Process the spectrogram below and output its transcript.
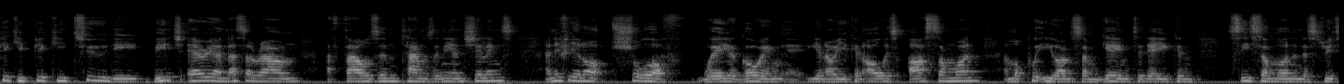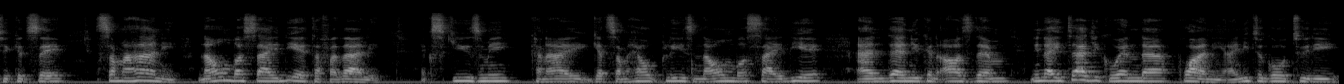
Piki Piki to the beach area. And that's around a thousand Tanzanian shillings. And if you're not sure of where you're going, eh, you know, you can always ask someone. I'm gonna put you on some game today. You can see someone in the street. You could say, Samahani, naomba saidie tafadhali. Excuse me, can I get some help please? Naomba saidie. And then you can ask them, ninahitaji kuenda pwani. I need to go to the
